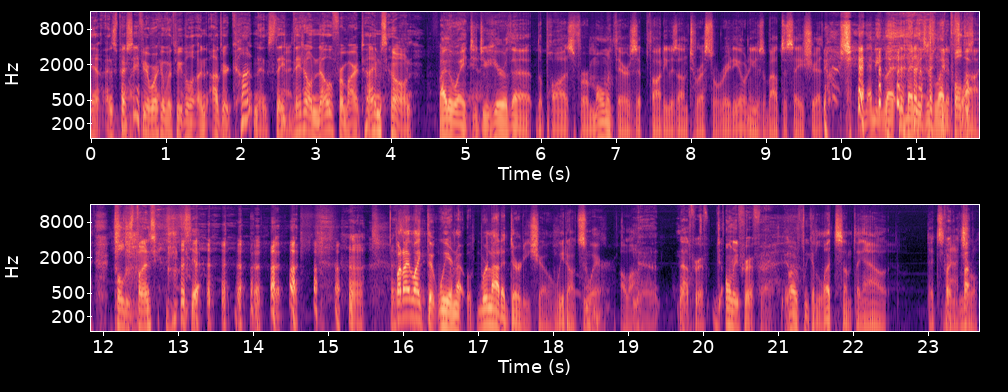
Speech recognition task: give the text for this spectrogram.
Yeah, especially if you're working with people on other continents, they, they don't know from our time zone. By the way, did you hear the the pause for a moment there? Zip thought he was on terrestrial radio and he was about to say shit, and then he let and then he just let He it pulled fly. his, pulled his punch. Yeah, But I like that we're not we're not a dirty show. We don't swear a lot. Yeah, not for only for effect. you Or if we could let something out that's But- but- natural.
